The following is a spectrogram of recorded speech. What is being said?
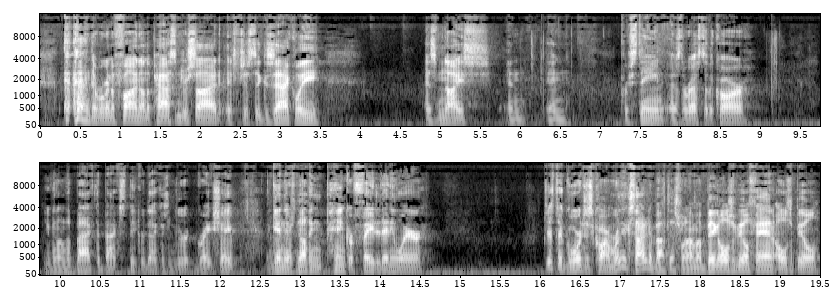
then we're going to find on the passenger side, it's just exactly as nice and and pristine as the rest of the car. Even on the back, the back speaker deck is in great shape. Again, there's nothing pink or faded anywhere. Just a gorgeous car. I'm really excited about this one. I'm a big Oldsmobile fan. Oldsmobile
